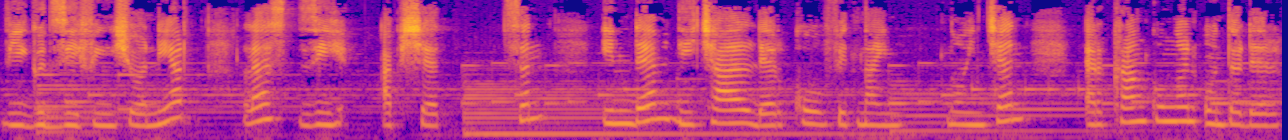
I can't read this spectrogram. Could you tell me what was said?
Wie gut sie funktioniert, lässt sich abschätzen, indem die Zahl der Covid-19-Erkrankungen unter der,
